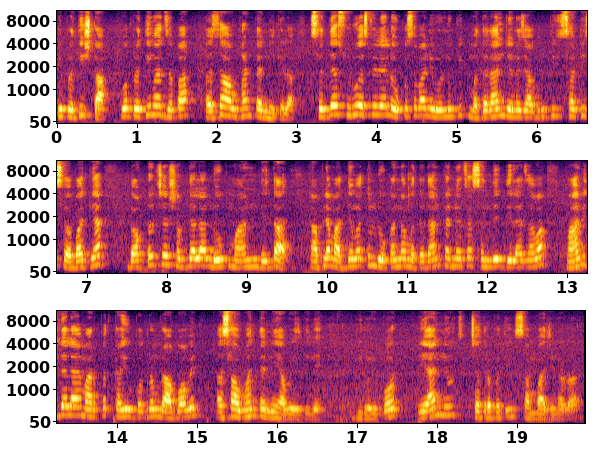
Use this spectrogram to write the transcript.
ही प्रतिष्ठा व प्रतिमा जपा असं आव्हान त्यांनी केलं. सध्या सुरू असलेल्या लोकसभा निवडणुकीत मतदान जनजागृतीसाठी सहभाग घ्या. डॉक्टरच्या शब्दाला लोक मान देतात. आपल्या माध्यमातून लोकांना मतदान करण्याचा संदेश दिला जावा. महाविद्यालयामार्फत काही उपक्रम राबवावे असं आव्हान त्यांनी यावेळी दिले. Bureau report A I news Chhatrapati Sambhajinagar.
